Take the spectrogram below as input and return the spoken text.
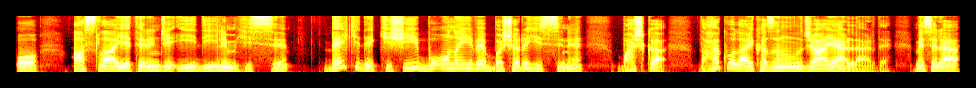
O asla yeterince iyi değilim hissi, belki de kişiyi bu onayı ve başarı hissini başka, daha kolay kazanılacağı yerlerde, mesela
